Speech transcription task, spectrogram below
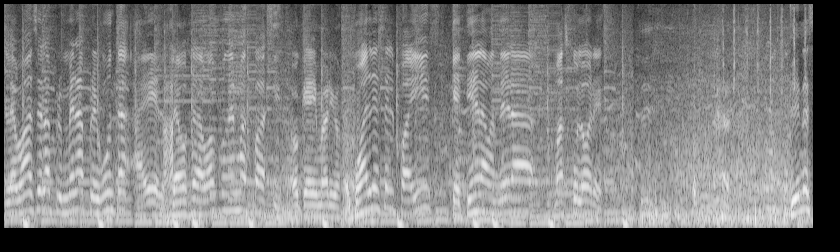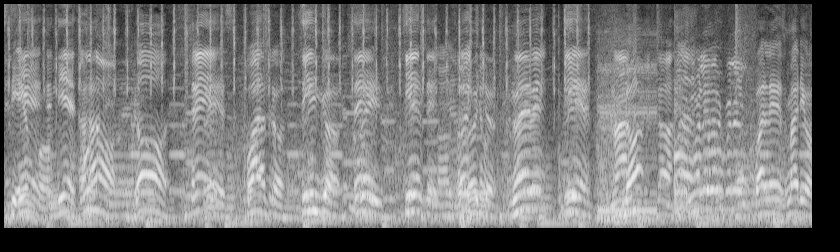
le voy a hacer la primera pregunta a él. Ajá. Le voy- se la voy a poner más fácil. Ok, Mario. ¿Cuál es el país que tiene la bandera más colores? Tienes En tiempo. 10, en 10. Ajá. 1, 2, 3, 4, 5, 6, 7, 8, 9, 10. ¿No? No. ¿Cuál es, Mario?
